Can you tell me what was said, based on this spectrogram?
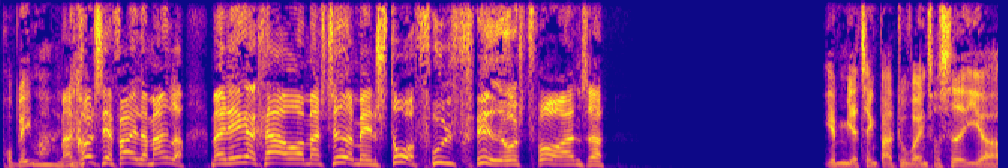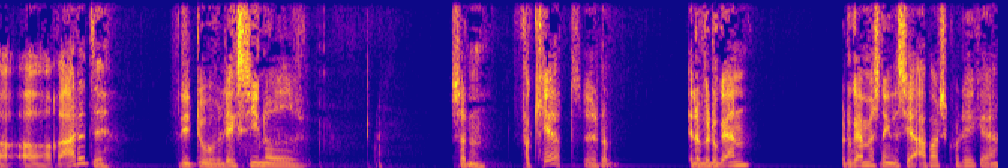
problemer. Man kun ser fejl og mangler. Man ikke er klar over, at man sidder med en stor, fuld, fed ost foran sig. Jamen, jeg tænkte bare, at du var interesseret i at, at rette det. Fordi du vil ikke sige noget sådan forkert. Eller, eller vil du gerne? Vil du gerne være sådan en, der siger arbejdskollegaer?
